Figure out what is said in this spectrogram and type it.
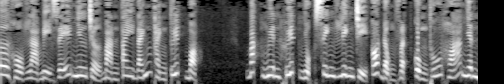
cơ hồ là bị dễ như trở bàn tay đánh thành tuyết bọt, bắc nguyên huyết nhục sinh linh chỉ có động vật cùng thú hóa nhân,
